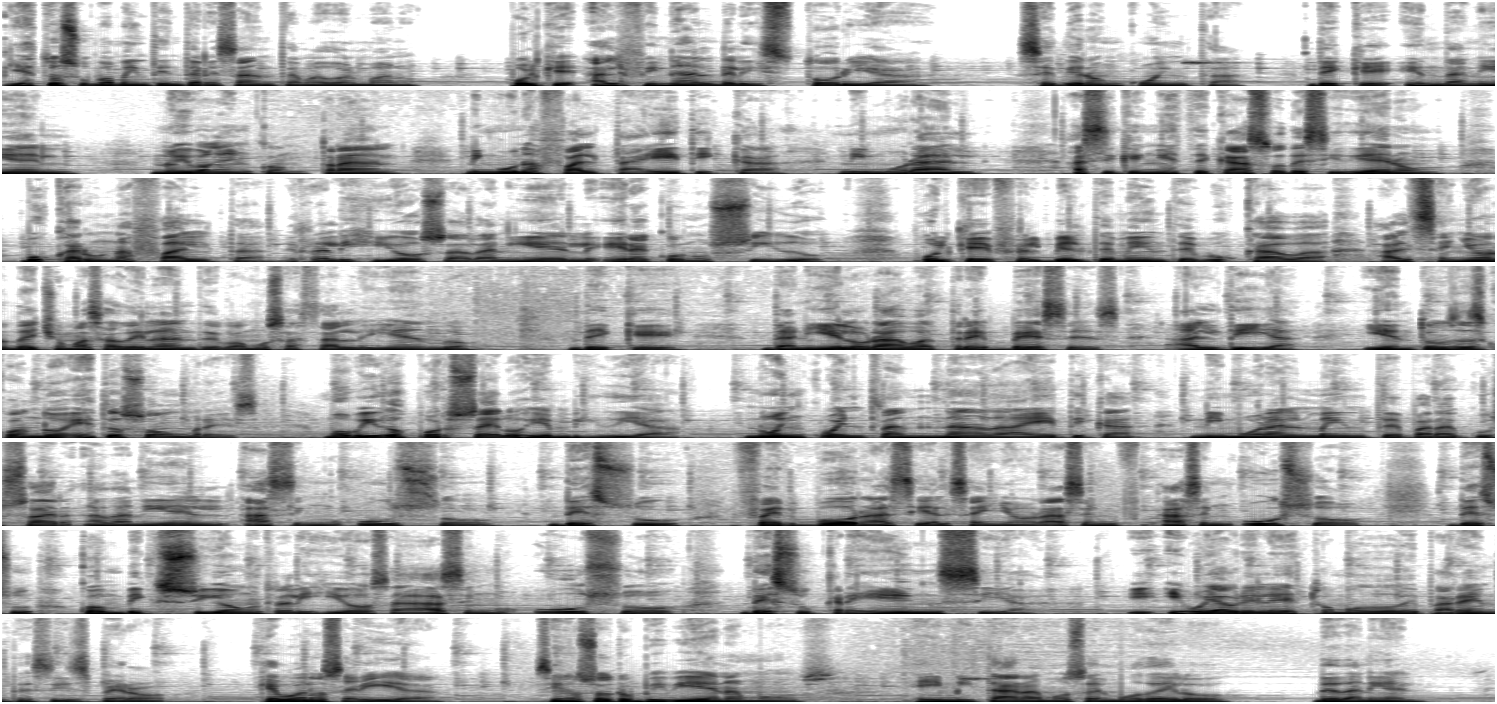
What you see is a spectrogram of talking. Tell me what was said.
Y esto es sumamente interesante, amado hermano, porque al final de la historia se dieron cuenta de que en Daniel no iban a encontrar ninguna falta ética ni moral. Así que en este caso decidieron buscar una falta religiosa. Daniel era conocido porque fervientemente buscaba al Señor. De hecho, más adelante vamos a estar leyendo de que Daniel oraba tres veces al día. Y entonces cuando estos hombres, movidos por celos y envidia, no encuentran nada ética ni moralmente para acusar a Daniel, hacen uso de su fervor hacia el Señor, hacen, hacen uso de su convicción religiosa, hacen uso de su creencia. Y, y voy a abrirle esto a modo de paréntesis, pero qué bueno sería si nosotros viviéramos e imitáramos el modelo de Daniel.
